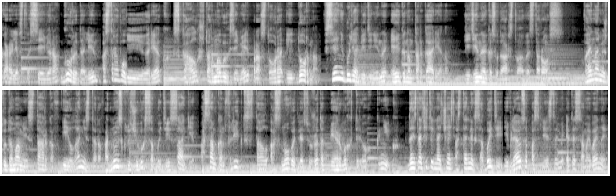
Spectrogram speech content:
Королевство Севера, горы долин, острова островов и рек, скал, штормовых земель, простора и Дорна. Все они были объединены Эйгоном Таргариеном, единое государство Вестерос. Война между домами Старков и Ланнистеров – одно из ключевых событий саги, а сам конфликт стал основой для сюжета первых трех книг. Да и значительная часть остальных событий являются последствиями этой самой войны.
